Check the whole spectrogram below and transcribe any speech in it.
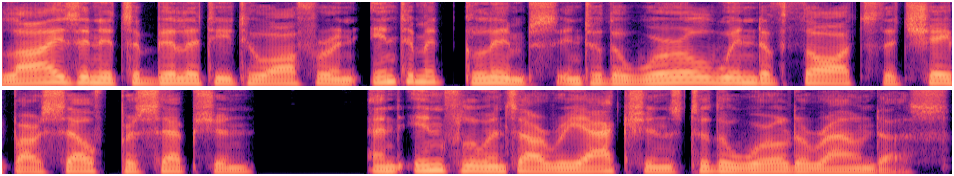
lies in its ability to offer an intimate glimpse into the whirlwind of thoughts that shape our self perception and influence our reactions to the world around us.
